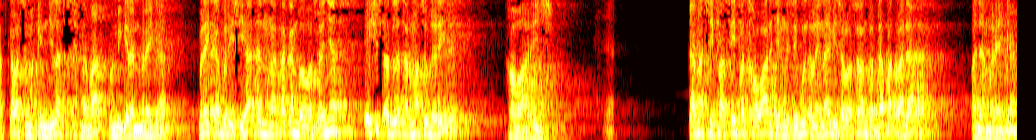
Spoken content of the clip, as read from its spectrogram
tatkala semakin jelas apa pemikiran mereka. Mereka berisihat dan mengatakan bahwasanya ISIS adalah termasuk dari Khawarij. Ya. Karena sifat-sifat Khawarij yang disebut oleh Nabi SAW terdapat pada pada mereka.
